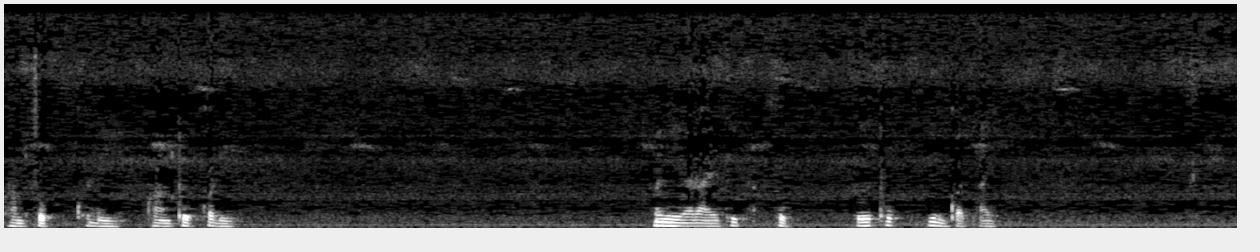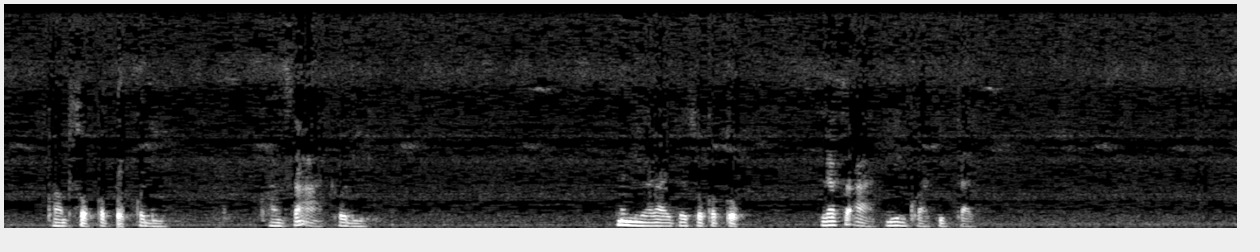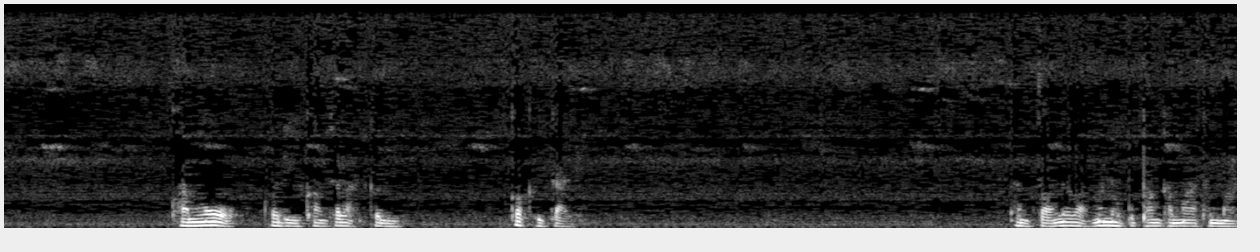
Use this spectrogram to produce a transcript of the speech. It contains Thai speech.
ความสุขก็ดี ความทุกข์ก็ดี ไม่มีอะไรที่สุขหรือทุกข์ยิ่งกว่าใจ ความสกปรกก็ดี ความสะอาดก็ดี ไม่มีอะไรจะสกปรกและสะอาดยิ่งกว่าจิตใจ ความโง่ก็ดี ความฉลาดก็ดี ก็คือใจ ท่านสอนไว้ว่ามโนปุพังธรรมาธรรมา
